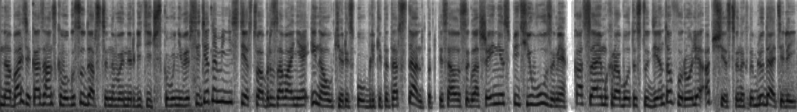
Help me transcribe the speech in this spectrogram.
На базе Казанского государственного энергетического университета Министерство образования и науки Республики Татарстан подписало соглашение с пятью вузами, касаемых работы студентов в роли общественных наблюдателей.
